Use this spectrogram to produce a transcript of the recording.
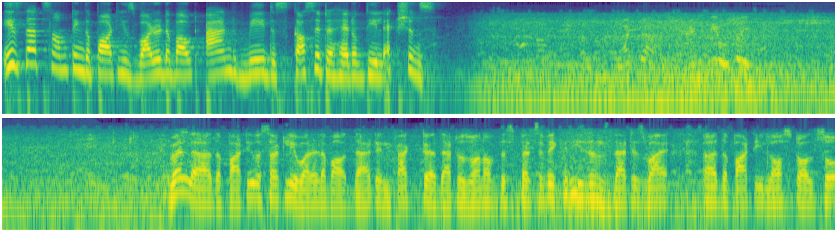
Is that something the party is worried about and may discuss it ahead of the elections? Well, uh, the party was certainly worried about that. In fact, uh, that was one of the specific reasons. That is why uh, the party lost also.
